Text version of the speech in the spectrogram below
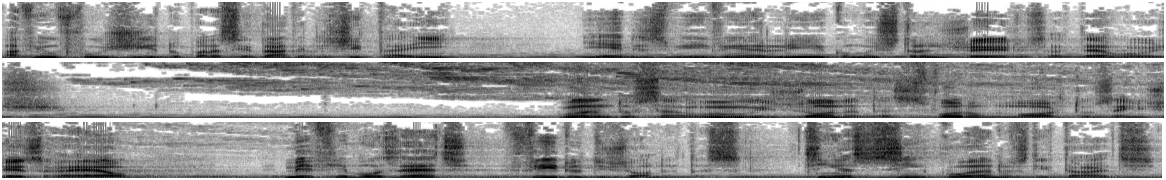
haviam fugido para a cidade de Gitaim e eles vivem ali como estrangeiros até hoje. Quando Saul e Jonatas foram mortos em Jezreel, Mefibosete, filho de Jonatas, tinha cinco anos de idade.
